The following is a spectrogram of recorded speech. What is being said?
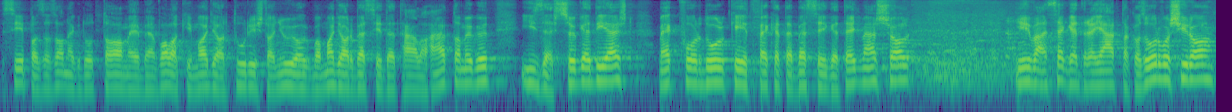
Szép az az anekdota, amelyben valaki magyar turista New Yorkban magyar beszédet áll a háta mögött, ízes szögediest, megfordul, két fekete beszélget egymással. Nyilván Szegedre jártak az orvosira,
